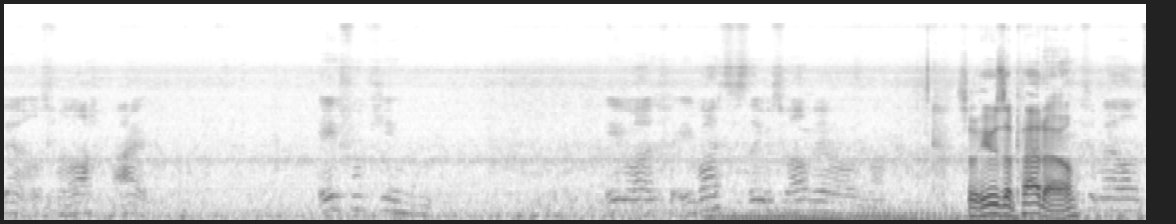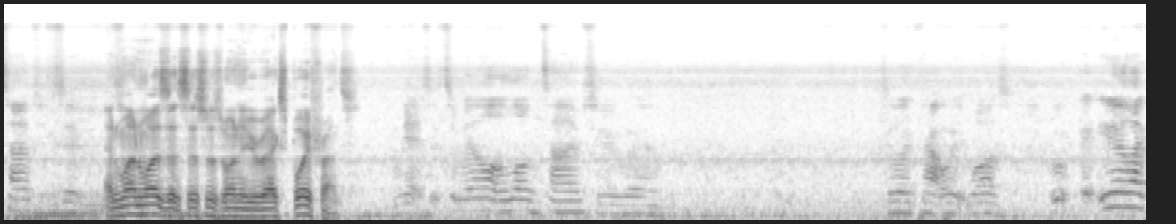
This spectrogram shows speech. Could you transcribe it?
genitals for a laugh, right? He fucking. He wanted, he wanted to sleep with 12 year old man. So he was a pedo. It took me a long time to. to And when was this? This was one of your ex boyfriends. Yes, it took me a long, long time to um, to work out what it was. You know, like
